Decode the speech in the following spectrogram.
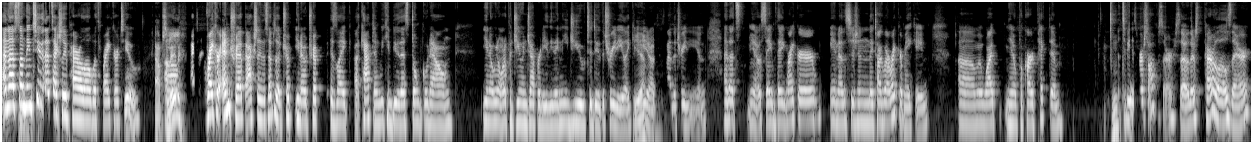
and that's something too. That's actually a parallel with Riker too. Absolutely. Riker and Trip actually this episode. Trip, you know, Trip is like, uh, Captain, we can do this. Don't go down. You know, we don't want to put you in jeopardy. They need you to do the treaty, like Yeah. you know, sign the treaty, and and that's you know, same thing. Riker, you know, decision they talk about Riker making, um, and why you know Picard picked him Mm. to be his first officer. So there's parallels there.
